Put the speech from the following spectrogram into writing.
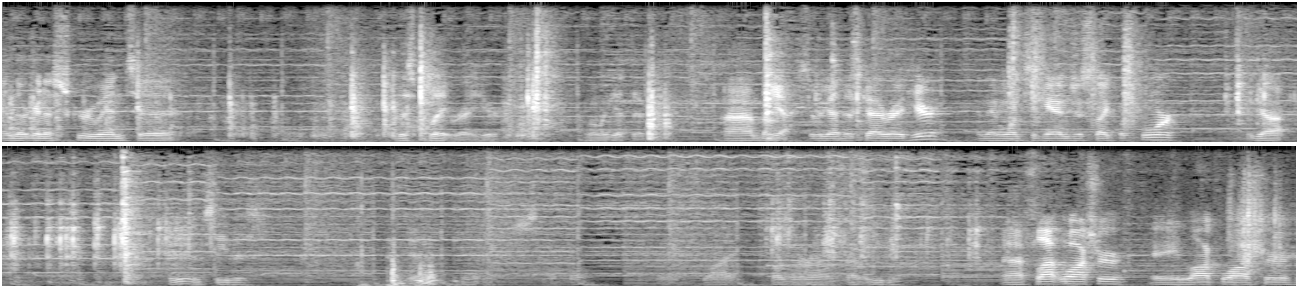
and they're gonna screw into this plate right here when we get there. Um, but yeah, so we got this guy right here, and then once again, just like before, we got. Can you even see this? Fly buzzing around trying to eat me. Uh, flat washer, a lock washer,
